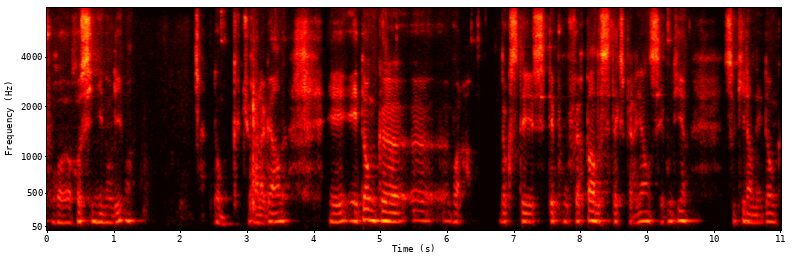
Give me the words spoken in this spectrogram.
pour euh, re-signer nos livres. Donc Cultura la garde. Et, donc euh, voilà. Donc c'était pour vous faire part de cette expérience et vous dire ce qu'il en est. Donc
